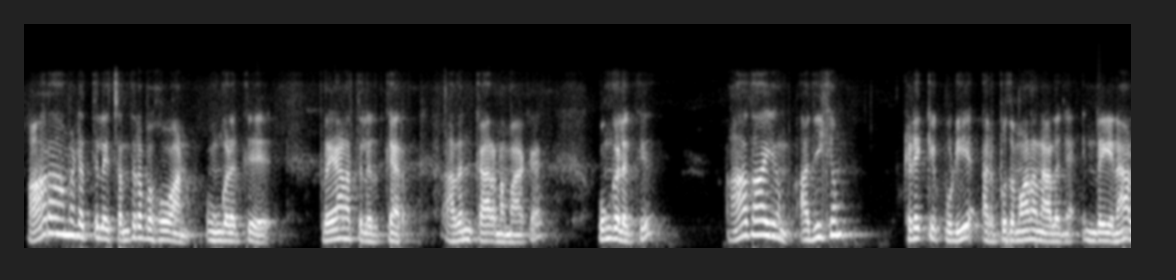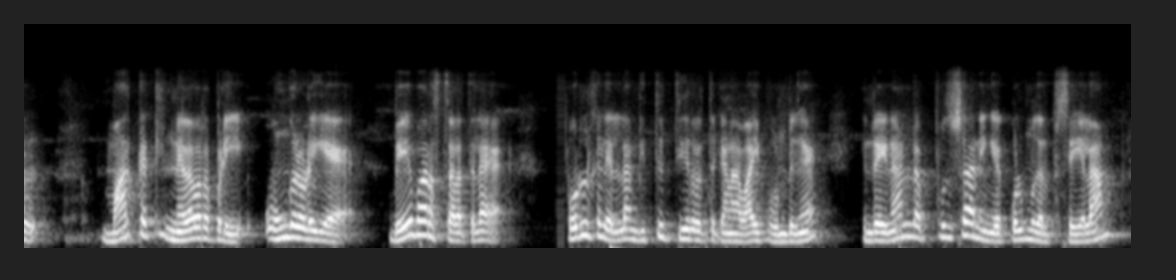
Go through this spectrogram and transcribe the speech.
ஆறாம் இடத்தில் சந்திர பகவான் உங்களுக்கு பிரயாணத்தில் இருக்கார். அதன் காரணமாக உங்களுக்கு ஆதாயம் அதிகம் கிடைக்கக்கூடிய அற்புதமான நாளுங்க. இன்றைய நாள் மார்க்கெட் நிலவரப்படி உங்களுடைய வியாபார ஸ்தலத்தில் பொருள்கள் எல்லாம் விற்று தீர்றதுக்கான வாய்ப்பு உண்டுங்க. இன்றைய நாளில் புதுசாக நீங்கள் கொள்முதல் செய்யலாம்.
